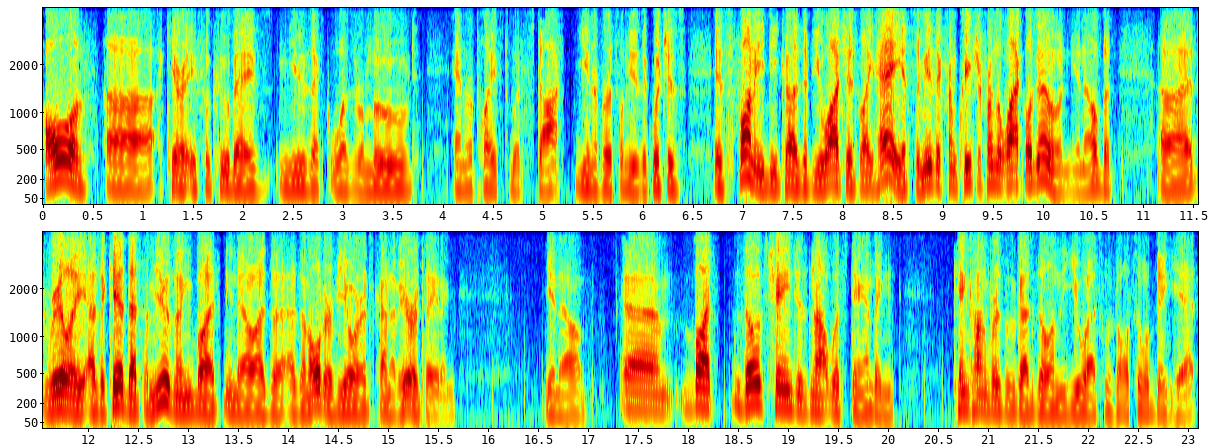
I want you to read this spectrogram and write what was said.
all of uh, Akira Ifukube's music was removed and replaced with stock Universal music, which is is funny because if you watch it, it's like, hey, it's the music from Creature from the Black Lagoon, you know. But uh, it really, as a kid, that's amusing, but you know, as a as an older viewer, it's kind of irritating, you know. Um, but those changes notwithstanding, King Kong versus Godzilla in the U.S. was also a big hit,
